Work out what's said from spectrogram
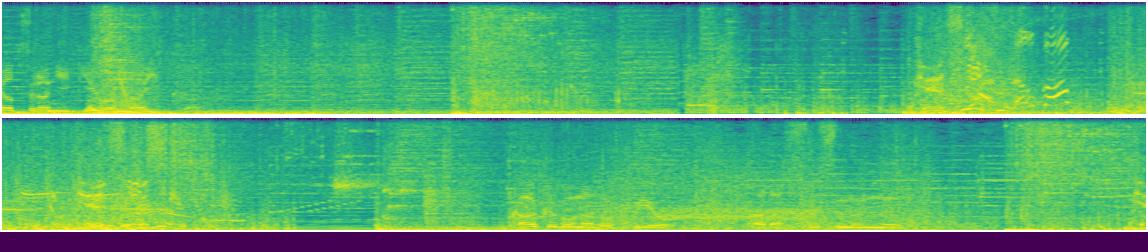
こやつらに義はないか。覚悟など不要。ただ進むの。みケ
